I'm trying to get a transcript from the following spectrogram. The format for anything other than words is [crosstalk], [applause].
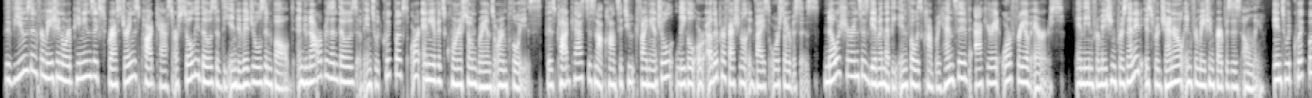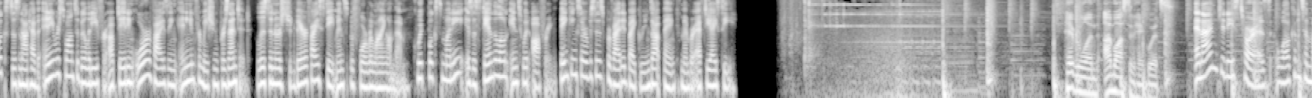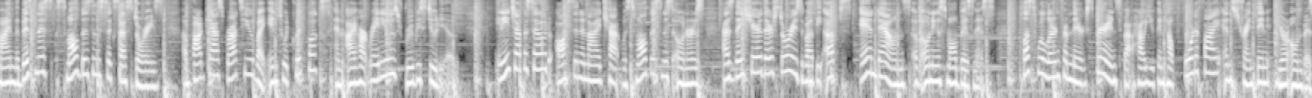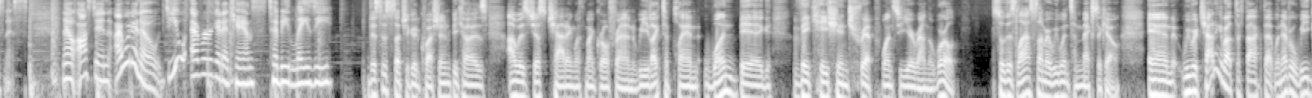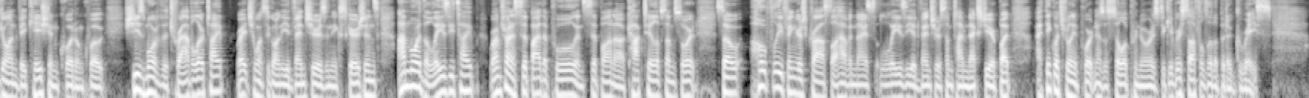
The views, information, or opinions expressed during this podcast are solely those of the individuals involved and do not represent those of Intuit QuickBooks or any of its cornerstone brands or employees. This podcast does not constitute financial, legal, or other professional advice or services. No assurance is given that the info is comprehensive, accurate, or free of errors and the information presented is for general information purposes only. Intuit QuickBooks does not have any responsibility for updating or revising any information presented. Listeners should verify statements before relying on them. QuickBooks Money is a standalone Intuit offering. Banking services provided by Green Dot Bank, member FDIC. Hey everyone, I'm Austin Hankwitz. And I'm Jannese Torres. Welcome to Mind the Business Small Business Success Stories, a podcast brought to you by Intuit QuickBooks and iHeartRadio's Ruby Studios. In each episode, Austin and I chat with small business owners as they share their stories about the ups and downs of owning a small business. Plus, we'll learn from their experience about how you can help fortify and strengthen your own business. Now, Austin, I want to know do you ever get a chance to be lazy this is such a good question because I was just chatting with my girlfriend. We like to plan one big vacation trip once a year around the world. So, this last summer, we went to Mexico and we were chatting about the fact that whenever we go on vacation, quote unquote, she's more of the traveler type, right? She wants to go on the adventures and the excursions. I'm more the lazy type where I'm trying to sit by the pool and sip on a cocktail of some sort. So, hopefully, fingers crossed, I'll have a nice lazy adventure sometime next year. But I think what's really important as a solopreneur is to give yourself a little bit of grace.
